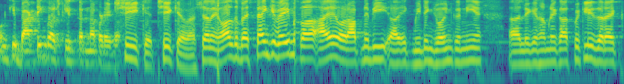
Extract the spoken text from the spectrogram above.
उनकी बैटिंग को आज क्लिक करना पड़ेगा। ठीक है ठीक है चलें all the best thank you very much आए और आपने भी एक मीटिंग ज्वाइन करनी है लेकिन हमने कहा क्विकली जरा एक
